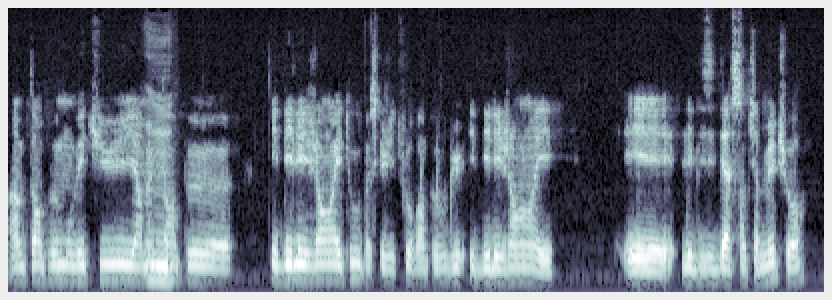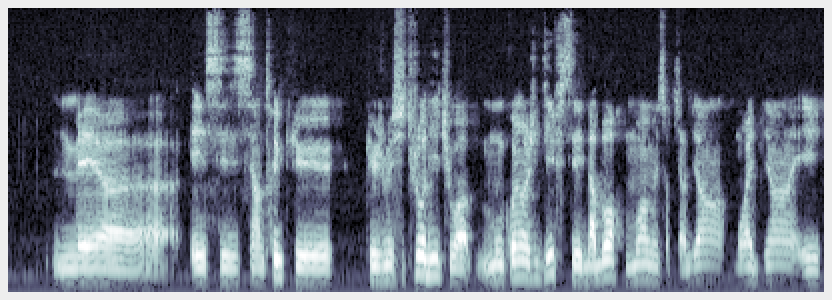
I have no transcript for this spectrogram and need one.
en même temps un peu mon vécu, et en même mm. temps un peu euh, aider les gens et tout, parce que j'ai toujours un peu voulu aider les gens et, et les aider à se sentir mieux, tu vois. Mais, euh, et c'est un truc que, que je me suis toujours dit, tu vois. Mon premier objectif, c'est d'abord, moi, me sentir bien, moi être bien et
